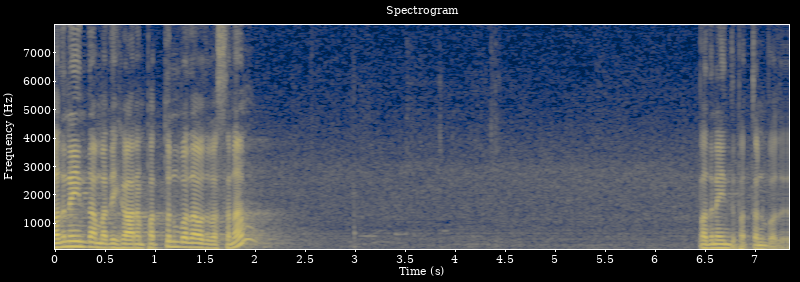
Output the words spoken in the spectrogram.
பதினைந்தாம் அதிகாரம் பத்தொன்பதாவது வசனம். பதினைந்து பத்தொன்பது.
